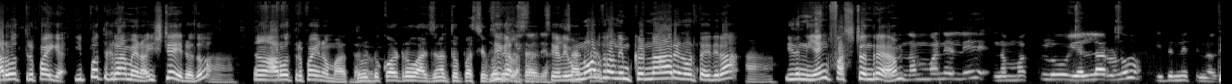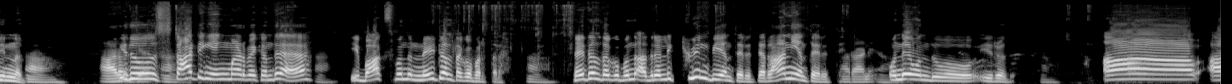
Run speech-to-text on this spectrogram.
ಅರವತ್ತು ರೂಪಾಯಿಗೆ ಇಪ್ಪತ್ತು ಗ್ರಾಮ್ ಏನೋ ಇಷ್ಟೇ ಇರೋದು. ಅರವತ್ ಅರವತ್ತು ರೂಪಾಯಿ ನಾವು ದುಡ್ಡು ಕೊಟ್ರು ಒರಿಜಿನಲ್ ತುಪ್ಪ ಸಿಗಲ್ಲ. ಇವ್ ನೋಡಿದ್ರ ನಿಮ್ ಕಣ್ಣಾರೆ ನೋಡ್ತಾ ಇದೀರಾ ಇದನ್ನ ಹೆಂಗ್ ಫಸ್ಟ್ ಅಂದ್ರೆ ನಮ್ಮ ಮನೆಯಲ್ಲಿ ನಮ್ಮ ಮಕ್ಕಳು ಎಲ್ಲರೂ ಇದನ್ನೇ ತಿನ್ನೋದು. ತಿನ್ನೋದು. ಇದು ಸ್ಟಾರ್ಟಿಂಗ್ ಹೆಂಗ್ ಮಾಡ್ಬೇಕಂದ್ರೆ. ಈ ಬಾಕ್ಸ್ ಬಂದು ನೈಟಲ್ ಅಲ್ಲಿ ತಗೋ ಬರ್ತಾರೆ ನೈಟಲ್ ನೈಟ್ ಅಲ್ಲಿ ತಗೋ ಬಂದು ಅದರಲ್ಲಿ ಕ್ವೀನ್ ಬಿ ಅಂತ ಇರುತ್ತೆ ರಾಣಿ ಅಂತ ಇರುತ್ತೆ. ರಾಣಿ. ಒಂದೇ ಒಂದು ಇರೋದು. ಆ ಆ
